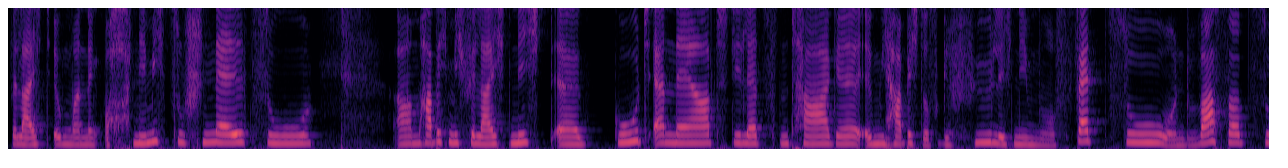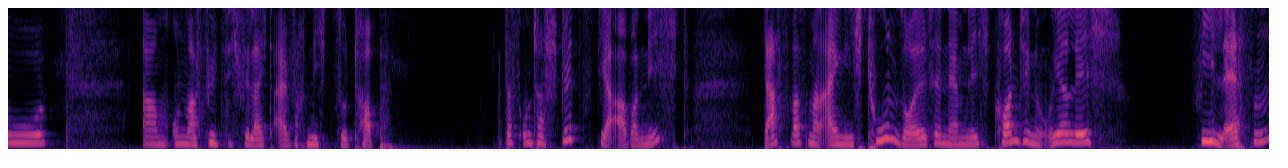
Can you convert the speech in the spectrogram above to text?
vielleicht irgendwann denkt, oh, nehme ich zu schnell zu, ähm, habe ich mich vielleicht nicht äh, gut ernährt die letzten Tage, irgendwie habe ich das Gefühl, ich nehme nur Fett zu und Wasser zu ähm, und man fühlt sich vielleicht einfach nicht so top. Das unterstützt ja aber nicht, das, was man eigentlich tun sollte, nämlich kontinuierlich viel essen.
